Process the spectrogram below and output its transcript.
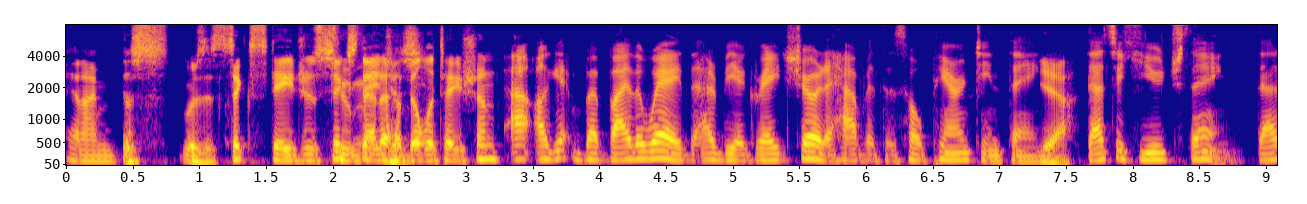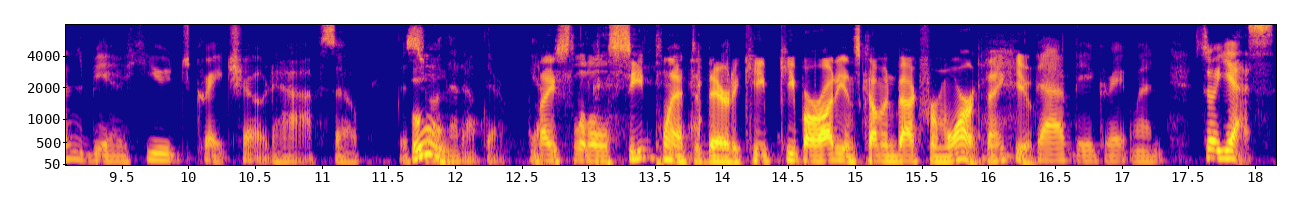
and I'm This was it six stages Six to stages. metahabilitation? I- I'll get. But by the way, that'd be a great show to have with this whole parenting thing. Yeah. that's a huge thing. That'd be a huge, great show to have. So just Ooh. throwing that out there. Yeah. Nice little seed planted there to keep keep our audience coming back for more. Thank you. That'd be a great one. So, yes,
